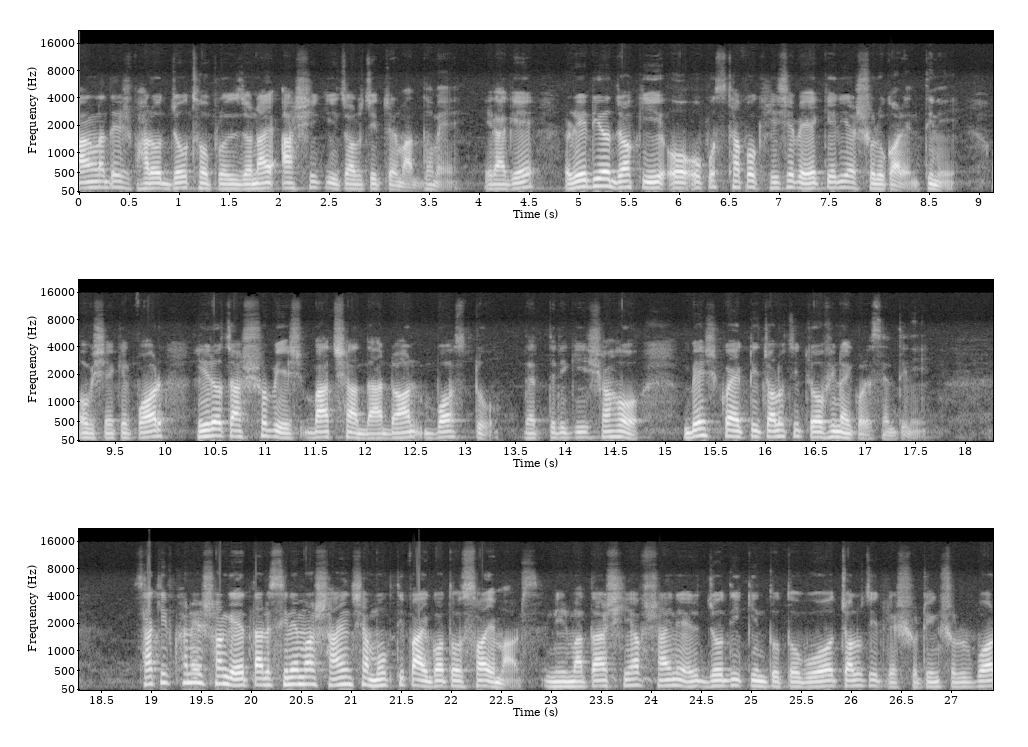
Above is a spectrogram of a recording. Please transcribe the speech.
বাংলাদেশ ভারত যৌথ প্রযোজনায় আশিকি চলচ্চিত্রের মাধ্যমে। এর আগে রেডিও জকি ও উপস্থাপক হিসেবে কেরিয়ার শুরু করেন তিনি। অভিষেকের পর হিরো চারশো বিশ, বাদশাহ দ্য ডন, বস টু দেত্রিকি সহ বেশ কয়েকটি চলচ্চিত্রে অভিনয় করেছেন তিনি। সাকিব খানের সঙ্গে তার সিনেমা শাহেনশাহ মুক্তি পায় গত ছয় মার্চ। নির্মাতা শিয়াব শাইনের যদি কিন্তু তবুও চলচ্চিত্রের শুটিং শুরুর পর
